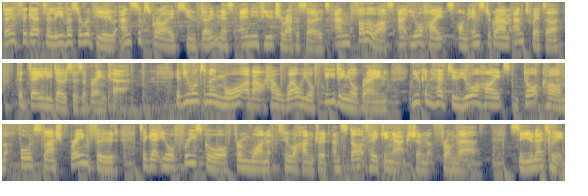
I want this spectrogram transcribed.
Don't forget to leave us a review and subscribe so you don't miss any future episodes, and follow us at Your Heights on Instagram and Twitter for daily doses of brain care. If you want to know more about how well you're feeding your brain, you can head to yourheights.com forward slash brain food to get your free score from 1 to 100 and start taking action from there. See you next week.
